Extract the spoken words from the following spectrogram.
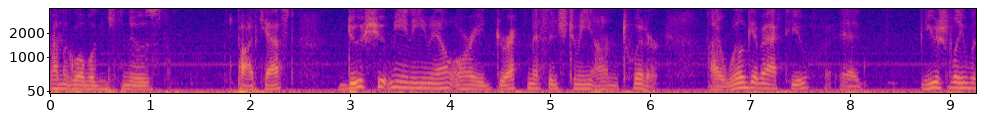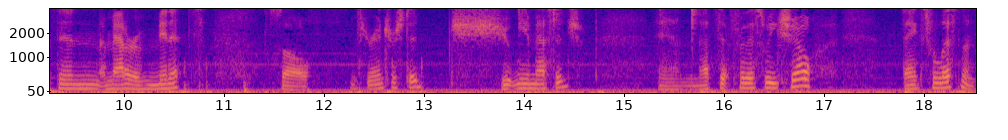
on the Global Geek News podcast, do shoot me an email or a direct message to me on Twitter. I will get back to you, uh, usually within a matter of minutes. So if you're interested, shoot me a message. And that's it for this week's show. Thanks for listening.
